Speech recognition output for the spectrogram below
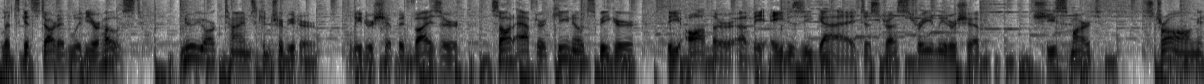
Let's get started with your host, New York Times contributor, leadership advisor, sought after keynote speaker, the author of the A to Z Guide to Stress Free Leadership. She's smart, strong,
